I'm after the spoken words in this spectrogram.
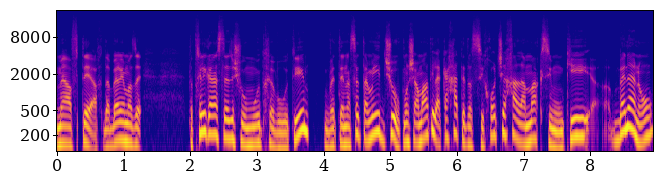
המאבטח, דבר עם הזה. תתחיל להיכנס לאיזשהו מוד חברותי, ותנסה תמיד, שוב, כמו שאמרתי, לקחת את השיחות שלך למקסימום, כי בינינו,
